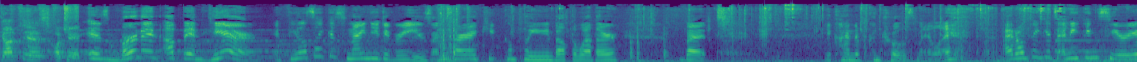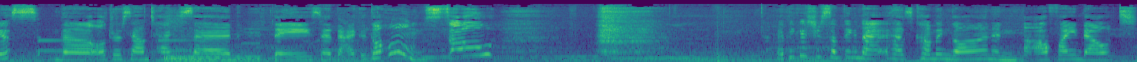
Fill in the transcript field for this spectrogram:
Got this. Okay. It's burning up in here. It feels like it's 90 degrees. I'm sorry I keep complaining about the weather, but it kind of controls my life. I don't think it's anything serious. The ultrasound tech said, they said that I could go home. So, I think it's just something that has come and gone and I'll find out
